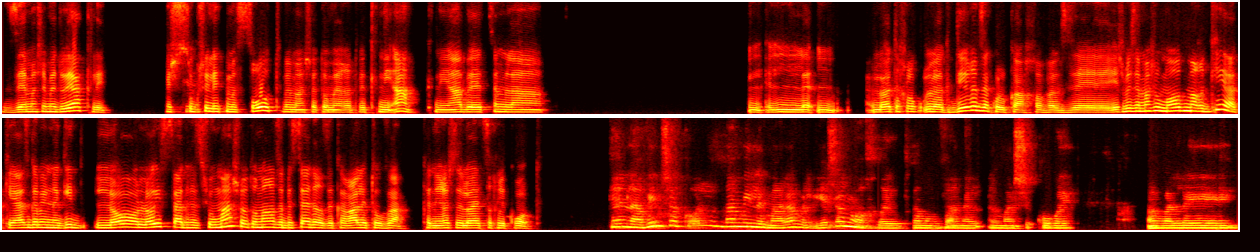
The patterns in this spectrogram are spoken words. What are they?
זה מה שמדויק לי. יש כן. סוג של התמסרות במה שאת אומרת, וכניעה, כניעה בעצם ל... ל... ל... לא יודעת איך להגדיר את זה כל כך, אבל זה, יש בזה משהו מאוד מרגיע, כי אז גם אם נגיד לא, לא השגת איזשהו משהו, את אומרת זה בסדר, זה קרה לטובה, כנראה שזה לא היה צריך לקרות. כן, להבין שהכל בא מלמעלה, אבל יש לנו אחריות כמובן על, על מה שקורה, אבל uh,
